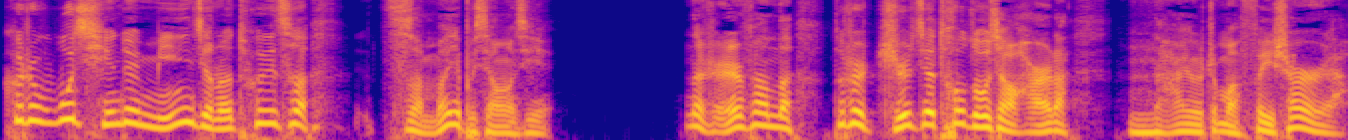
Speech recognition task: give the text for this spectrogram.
可是吴琴对民警的推测怎么也不相信。那人贩子都是直接偷走小孩的，哪有这么费事儿呀？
